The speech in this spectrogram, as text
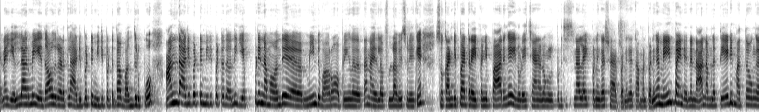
ஏன்னா எல்லாருமே ஏதாவது ஒரு இடத்துல அடிபட்டு மிதிப்பட்டு தான் வந்திருப்போம். அந்த அடிபட்டு மிதிப்பட்டதை வந்து எப்படி நம்ம வந்து மீண்டு வரோம் அப்படிங்கிறத தான் நான் இதில் ஃபுல்லாகவே சொல்லியிருக்கேன். ஸோ கண்டிப்பாக ட்ரை பண்ணி பாருங்கள் என்னுடைய சேனல் உங்களுக்கு பிடிச்சிச்சுன்னா லைக் பண்ணுங்கள் ஷேர் பண்ணுங்கள் கமெண்ட் பண்ணுங்கள் மெயின் பாயிண்ட் என்னென்னா நம்மளை தேடி மற்றவங்க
